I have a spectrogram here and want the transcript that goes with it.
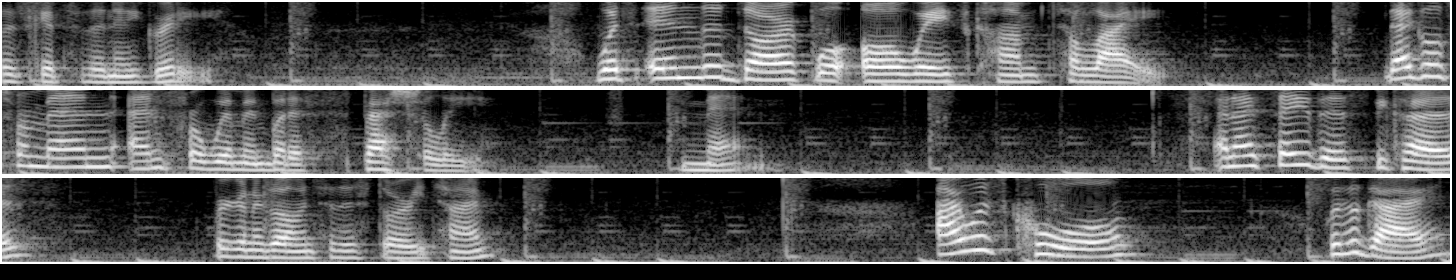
let's get to the nitty gritty. What's in the dark will always come to light. That goes for men and for women, but especially men. And I say this because we're going to go into the story time. I was cool with a guy.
